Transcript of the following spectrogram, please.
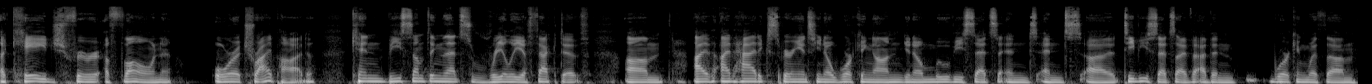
a cage for a phone or a tripod can be something that's really effective. Um, I've I've had experience, you know, working on you know movie sets and and uh, TV sets. I've I've been working with. Um,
